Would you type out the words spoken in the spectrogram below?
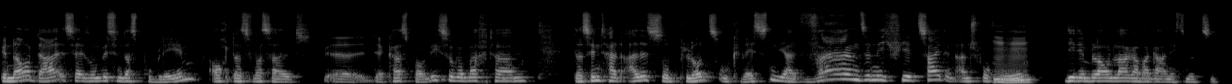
genau da ist ja so ein bisschen das Problem, auch das, was halt äh, der Kasper und ich so gemacht haben. Das sind halt alles so Plots und Questen, die halt wahnsinnig viel Zeit in Anspruch Mhm. nehmen, die dem blauen Lager aber gar nichts nützen.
